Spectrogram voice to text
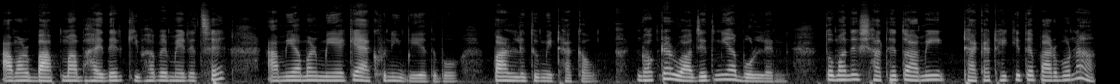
আমার বাপ মা ভাইদের কীভাবে মেরেছে? আমি আমার মেয়েকে এখনই বিয়ে দেব, পারলে তুমি ঠেকাও। ডক্টর ওয়াজেদ মিয়া বললেন, তোমাদের সাথে তো আমি ঠেকা ঠেকিতে পারব না,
